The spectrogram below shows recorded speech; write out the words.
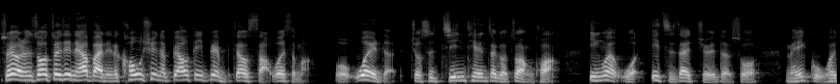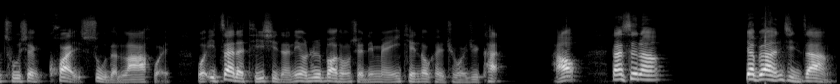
所以有人说，最近你要把你的扣讯的标的变比较少，为什么？我为的就是今天这个状况，因为我一直在觉得说美股会出现快速的拉回。我一再的提醒呢，你有日报同学，你每一天都可以去回去看。好，但是呢，要不要很紧张？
